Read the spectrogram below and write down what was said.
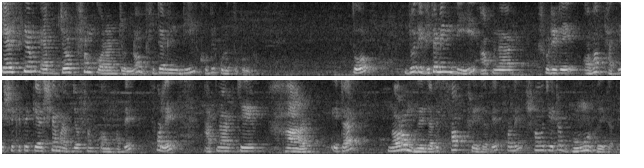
ক্যালসিয়াম অ্যাবজর্পশন করার জন্য ভিটামিন ডি খুবই গুরুত্বপূর্ণ। তো যদি ভিটামিন ডি আপনার শরীরে অভাব থাকে, সেক্ষেত্রে ক্যালসিয়াম অ্যাবজর্পশন কম হবে। ফলে আপনার যে হাড়, এটা নরম হয়ে যাবে সফট হয়ে যাবে, ফলে সহজে এটা ভঙুর হয়ে যাবে।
